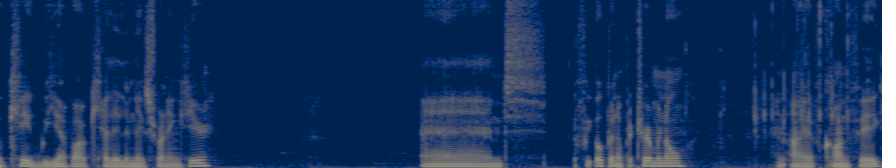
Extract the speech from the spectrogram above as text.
Okay, we have our Kali Linux running here. And if we open up a terminal and ifconfig,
